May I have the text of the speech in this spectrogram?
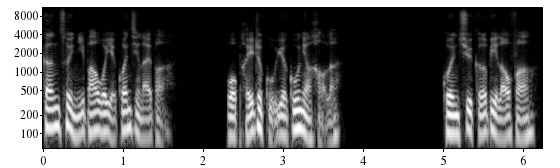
干脆你把我也关进来吧，我陪着古月姑娘好了。”滚去隔壁牢房！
